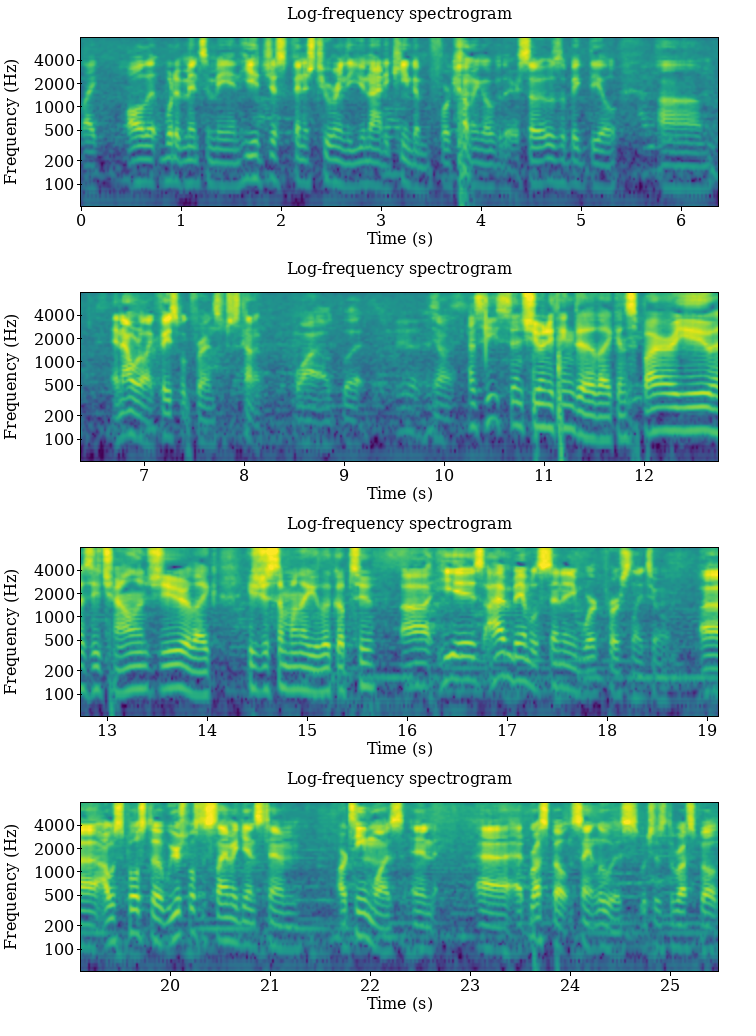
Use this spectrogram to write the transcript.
like all that what it meant to me. And he had just finished touring the United Kingdom before coming over there, so it was a big deal. Um, and now we're like Facebook friends, which is kind of wild. But yeah. You know. has he sent you anything to like inspire you? Has he challenged you, or like he's just someone that you look up to? Uh, he is. I haven't been able to send any work personally to him. Uh, I was supposed to. We were supposed to slam against him. Our team was in uh, at Rust Belt in St. Louis, which is the Rust Belt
